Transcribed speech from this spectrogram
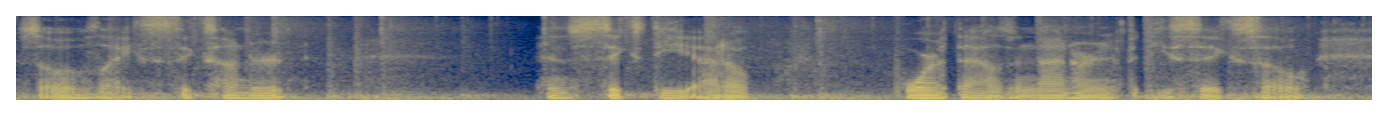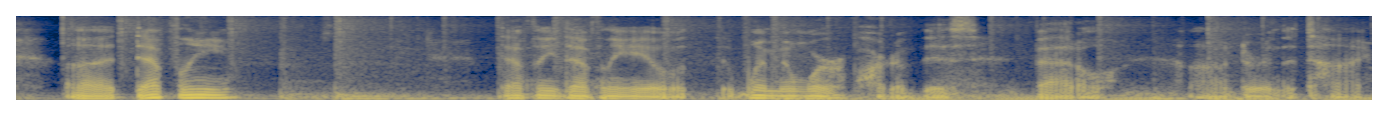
So it was like 660 out of 4,956. So uh, definitely, definitely, definitely, was, women were a part of this battle uh, during the time.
